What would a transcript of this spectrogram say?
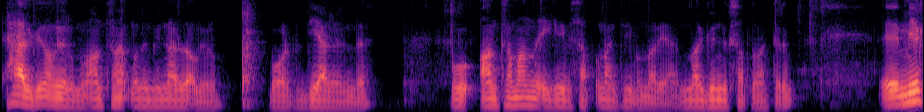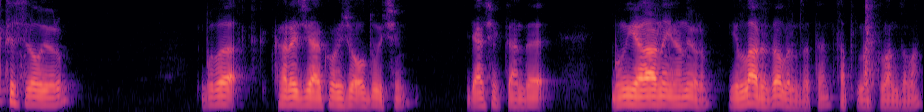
Her gün alıyorum bunu. Antrenman yapmadığım günlerde alıyorum. Bu arada diğerlerinde. Bu antrenmanla ilgili bir supplement değil bunlar yani. Bunlar günlük supplementlerim. Ee, milk testi alıyorum. Bu da karaciğer koruyucu olduğu için gerçekten de bunun yararına inanıyorum. Yıllardır da alırım zaten supplement kullandığım zaman.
